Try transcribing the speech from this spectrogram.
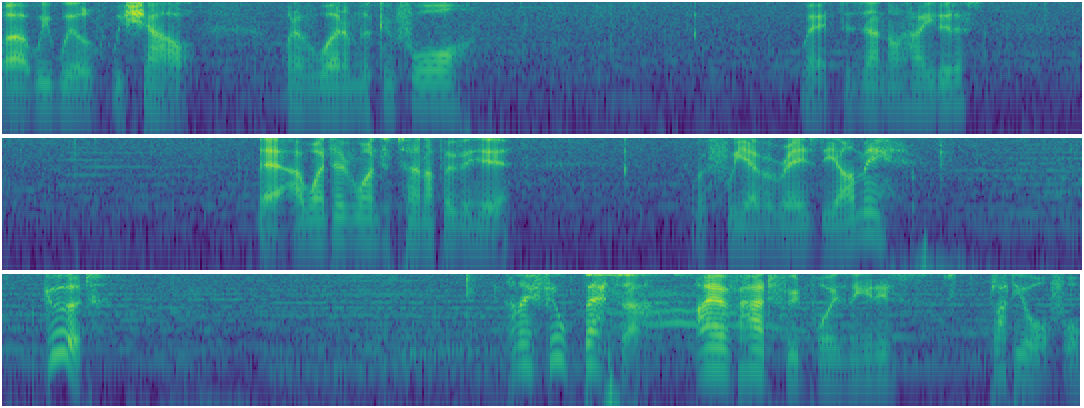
Uh, we will. We shall. Whatever word I'm looking for. Wait, is that not how you do this? There, I want everyone to turn up over here. If we ever raise the army. Good. And I feel better. I have had food poisoning. It is bloody awful.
